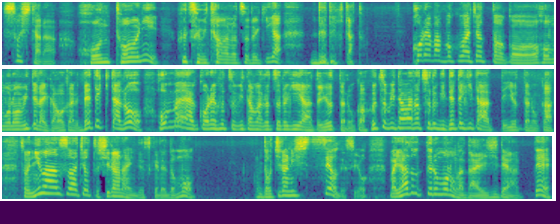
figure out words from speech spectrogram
そしたら、本当に、普通御霊の剣が出てきたと。これは僕はちょっとこう、本物を見てないからわかる。出てきたの、ほんまやこれふつびたまの剣やと言ったのか、ふつびたまの剣出てきたって言ったのか、そのニュアンスはちょっと知らないんですけれども、どちらにせよですよ。まあ、宿ってるものが大事であって、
